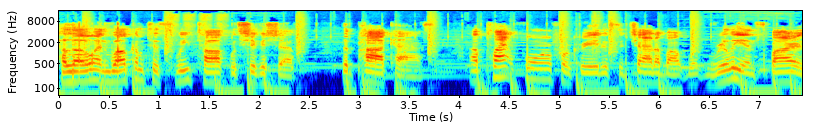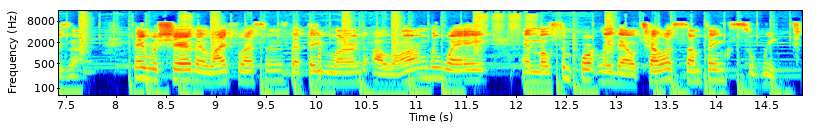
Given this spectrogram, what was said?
Hello, and welcome to Sweet Talk with SugaChef, the podcast, a platform for creators to chat about what really inspires them. They will share their life lessons that they've learned along the way, and most importantly, they'll tell us something sweet.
